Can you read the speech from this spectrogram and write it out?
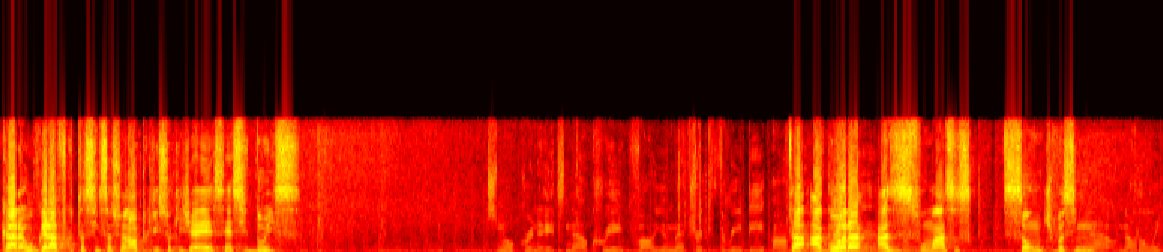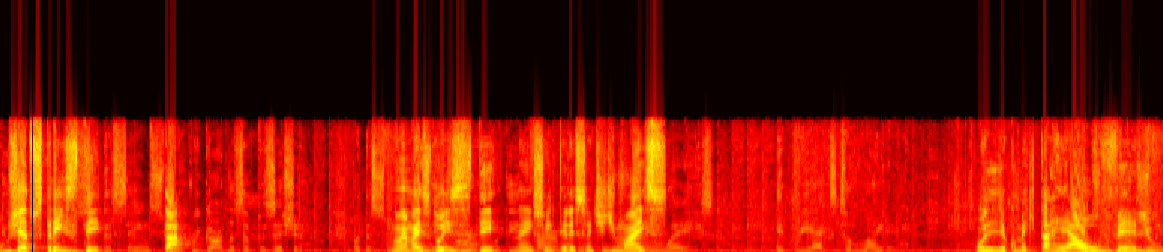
Cara, o gráfico tá sensacional, porque isso aqui já é SS2. Tá, agora as fumaças são, tipo assim, objetos 3D. Tá. Não é mais 2D, né? Isso é interessante demais. Olha como é que tá real, velho.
